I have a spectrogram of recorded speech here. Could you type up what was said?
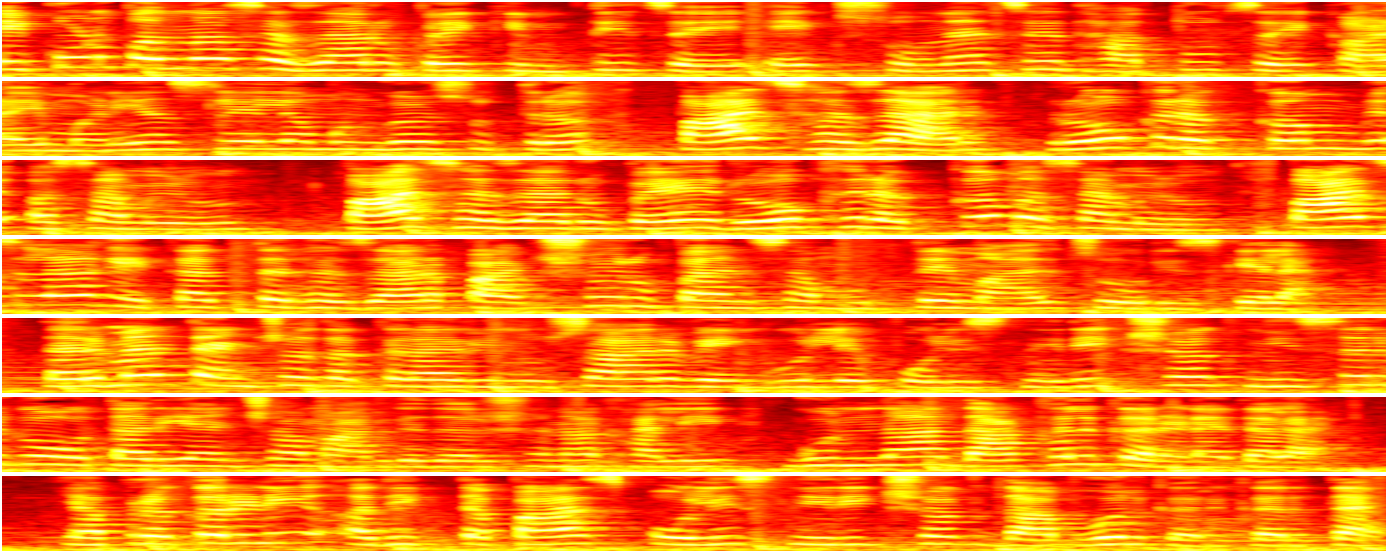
एकोणपन्नास हजार रुपये किमतीचे एक सोन्याचे धातूचे काळे मणी असलेलं मंगळसूत्र पाच हजार रोख रक्कम असा मिळून पाच हजार रुपये रोख रक्कम असा मिळून पाच लाख एकाहत्तर हजार पाचशे रुपयांचा मुद्देमाल चोरीस गेला. दरम्यान त्यांच्या तक्रारीनुसार वेंगुर्ले पोलीस निरीक्षक निसर्ग ओतार यांच्या मार्गदर्शनाखाली गुन्हा दाखल करण्यात आला. या प्रकरणी अधिक तपास पोलीस निरीक्षक दाभोलकर करतात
